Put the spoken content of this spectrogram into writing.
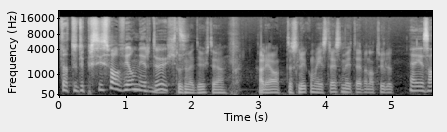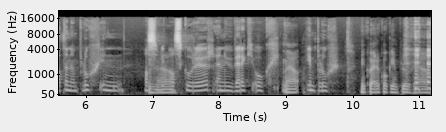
dat doet u precies wel veel meer deugd. Het doet mij deugd, ja. Allee, ja. Het is leuk om geen stress meer te hebben, natuurlijk. Ja, je zat in een ploeg in, als, Ja. als coureur en u werk ook Ja, in ploeg. ik werk ook in ploeg, ja.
